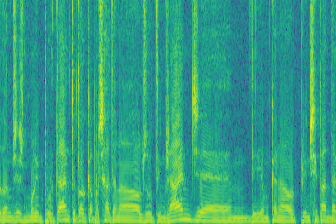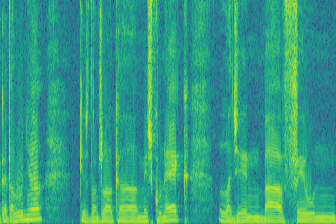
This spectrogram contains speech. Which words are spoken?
doncs, és molt important tot el que ha passat en els últims anys, eh, diríem que en el Principat de Catalunya, que és doncs, el que més conec, la gent va fer un,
